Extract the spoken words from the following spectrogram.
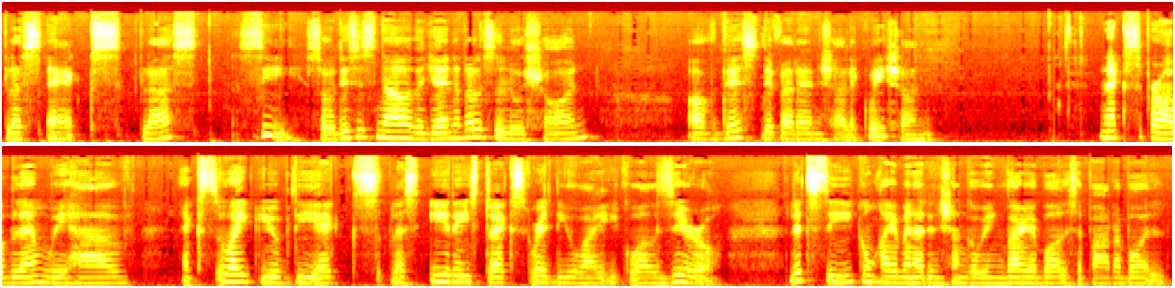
plus x plus c. So this is now the general solution of this differential equation. Next problem, we have xy cubed dx plus e raised to x squared dy equals 0. Let's see kung kaya ba natin siyang gawing variable sa parabol.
